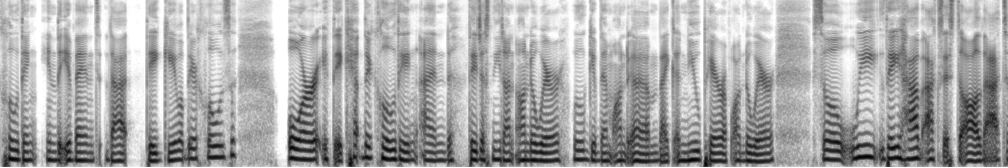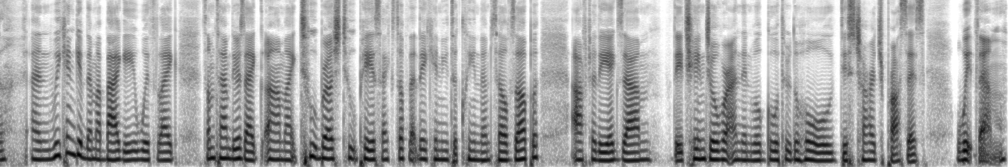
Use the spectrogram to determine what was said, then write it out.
clothing in the event that they gave up their clothes or if they kept their clothing and they just need an underwear we'll give them on um, like a new pair of underwear. So we they have access to all that and we can give them a baggie with like sometimes there's like um like toothbrush toothpaste like stuff that they can need to clean themselves up after the exam. They change over and then we'll go through the whole discharge process with them.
